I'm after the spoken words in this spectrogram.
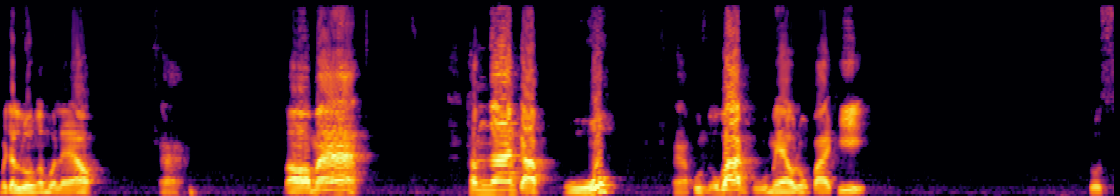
มันจะรวมกันหมดแล้วอ่าต่อมาทำงานกับหูอ่าคุณก็วาดหูแมวลงไปที่ตัว C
